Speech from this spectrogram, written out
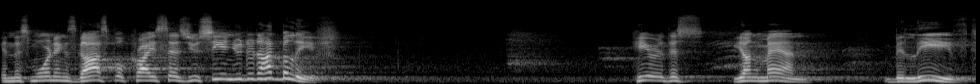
In this morning's gospel, Christ says, You see and you do not believe. Here, this young man believed,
